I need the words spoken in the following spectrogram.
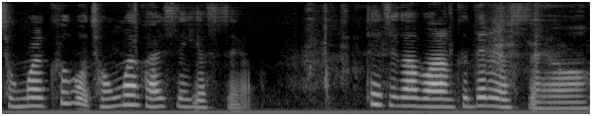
정말 크고 정말 갈색이었어요. 태즈가 말한 그대로였어요.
